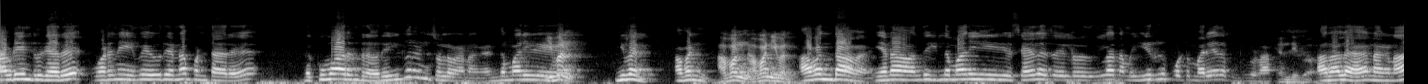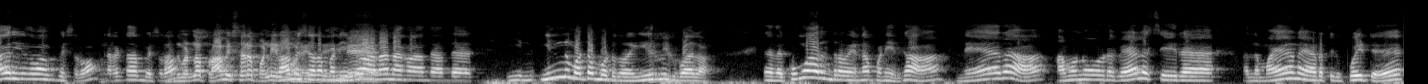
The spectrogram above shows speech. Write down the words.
அப்படின்னு இருக்காரு. உடனே இவ இவர் என்ன பண்ணிட்டாரு? இந்த குமார்ன்றவர் இவருன்னு சொல்ல வேணாங்க. இந்த மாதிரி இவன். இவன் அவன். அவன் அவன் இவன். அவன் தான் அவன். ஏன்னா வந்து இந்த மாதிரி செயலை செய்யறதுக்குலாம் நம்ம இரு போட்டு மரியாதை கொடுக்கலாம் கண்டிப்பா. அதனால நாங்க நாகரிகமா பேசுறோம் கரெக்டா பேசுறோம். அது மட்டும் ப்ராமிஸ் வேற பண்ணிருக்கோம் பண்ணிருக்கோம் ஆனா நாங்க அந்த அந்த இன்- இன்னு மட்டும் போட்டுக்கிறோம். இருனுக்கு பதிலா. அந்த குமார்ன்றவன் என்ன பண்ணியிருக்கான் நேரா அவனோட வேலை செய்யற அந்த மயான இடத்துக்கு போயிட்டு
